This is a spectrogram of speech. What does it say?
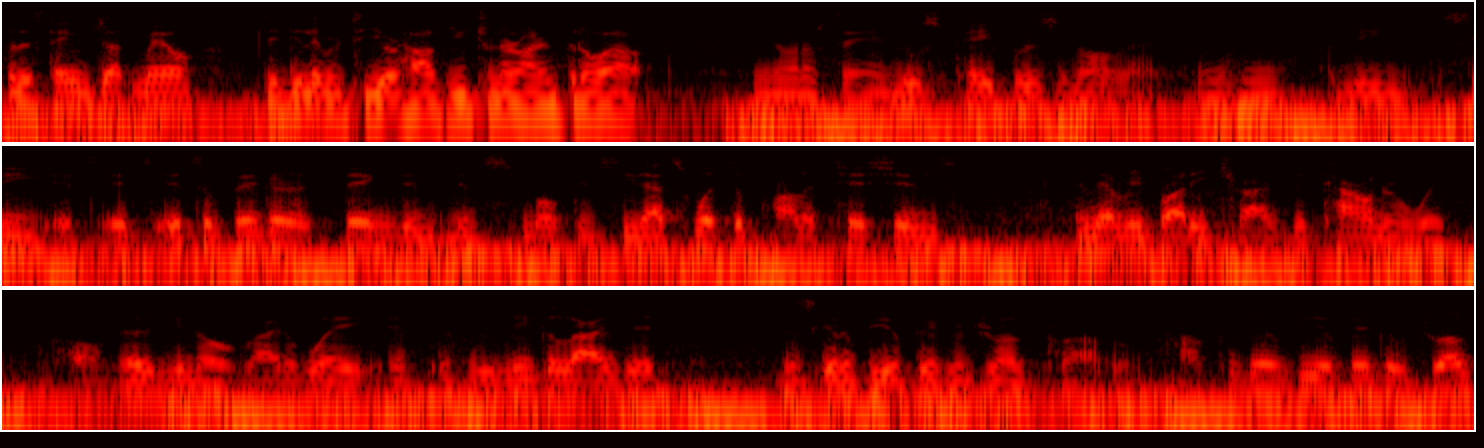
For the same junk mail, they deliver to your house, you turn around and throw out. You know what I'm saying? newspapers and all that. hmm I mean, see, it's it's it's a bigger thing than than smoking. See, that's what the politicians and everybody tries to counter with. Oh, uh, you know, right away. If if we legalize it, there's going to be a bigger drug problem. How could there be a bigger drug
